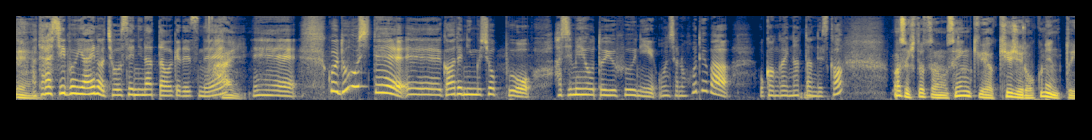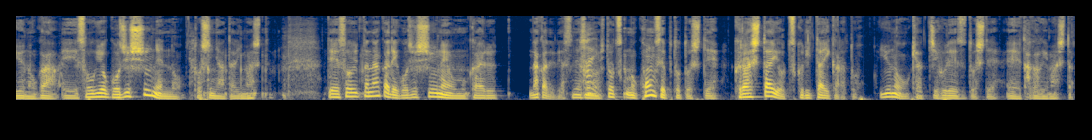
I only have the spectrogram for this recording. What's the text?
えー、新しい分野への挑戦になったわけですね。はい、えー、これどうして、えー、ガーデニングショップを始めようというふうに御社の方ではお考えになったんですか？まず一つあの1996年というのが、えー、創業50周年の年にあたりまして。でそういった中で50周年を迎える中でですね、その一つのコンセプトとして、暮らしたいを作りたいからというのをキャッチフレーズとして、えー、掲げました。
